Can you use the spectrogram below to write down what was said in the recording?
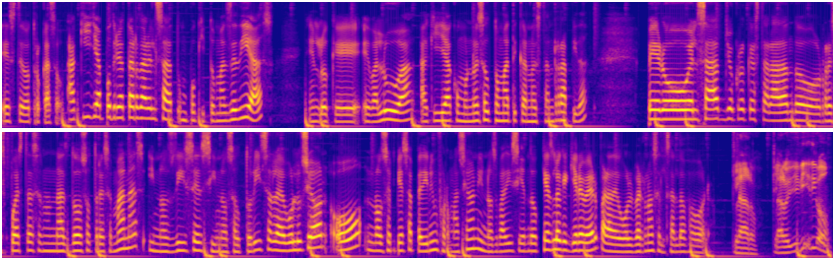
este otro caso. Aquí ya podría tardar el SAT un poquito más de días en lo que evalúa. Aquí ya como no es automática, no es tan rápida. Pero el SAT yo creo que estará dando respuestas en unas dos o tres semanas y nos dice si nos autoriza la devolución o nos empieza a pedir información y nos va diciendo qué es lo que quiere ver para devolvernos el saldo a favor. Claro, claro. Y digo,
